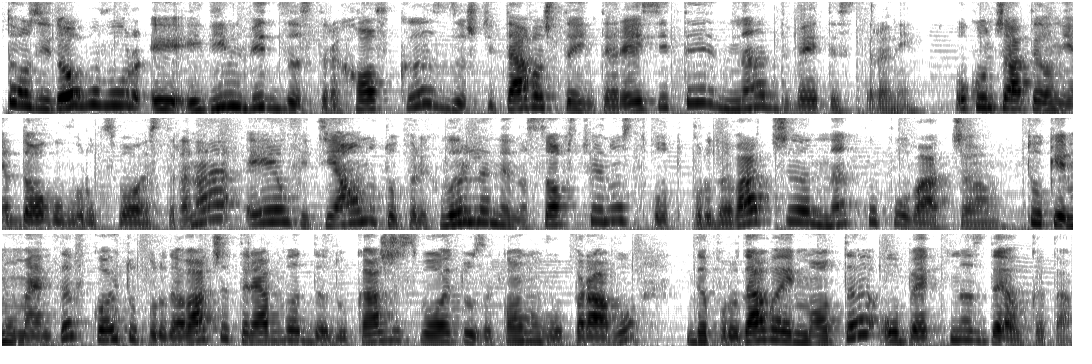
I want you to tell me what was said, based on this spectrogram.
Този договор е един вид застраховка, защитаваща интересите на двете страни. Окончателният договор от своя страна е официалното прехвърляне на собственост от продавача на купувача. Тук е момента, в който продавача трябва да докаже своето законово право да продава имота обект на сделката.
